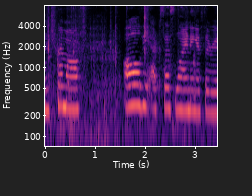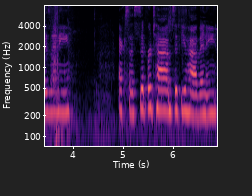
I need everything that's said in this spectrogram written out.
then trim off all the excess lining if there is any, excess zipper tabs if you have any.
